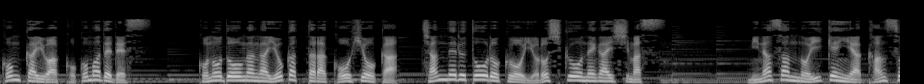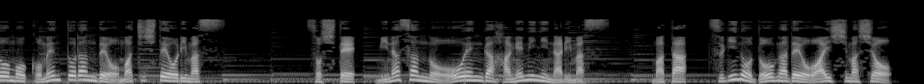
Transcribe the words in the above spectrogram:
今回はここまでです。この動画が良かったら高評価チャンネル登録をよろしくお願いします。皆さんの意見や感想もコメント欄でお待ちしております。そして皆さんの応援が励みになります。また次の動画でお会いしましょう。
